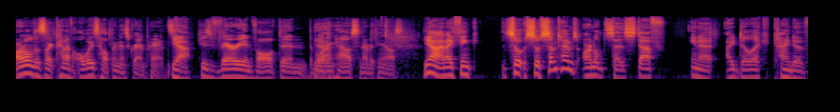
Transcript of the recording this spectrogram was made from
Arnold is like kind of always helping his grandparents. Yeah. He's very involved in the Yeah. boarding house and everything else. Yeah, and I think so. So sometimes Arnold says stuff in a idyllic kind of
